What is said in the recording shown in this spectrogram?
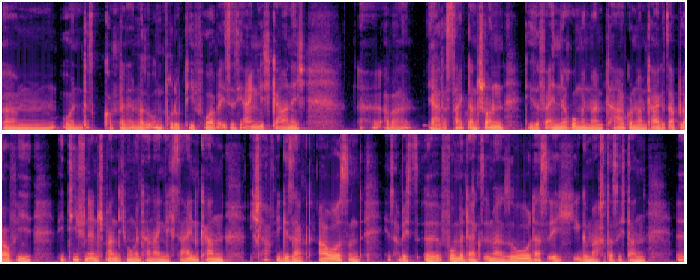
ähm, und das kommt mir dann immer so unproduktiv vor, aber ist es ja eigentlich gar nicht. Aber ja, das zeigt dann schon diese Veränderungen in meinem Tag und meinem Tagesablauf, wie, wie tiefenentspannt ich momentan eigentlich sein kann. Ich schlafe, wie gesagt, aus und jetzt habe ich es äh, vormittags immer so, dass ich gemacht, dass ich dann äh,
